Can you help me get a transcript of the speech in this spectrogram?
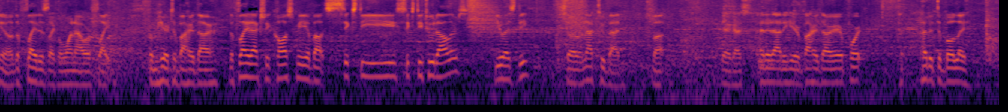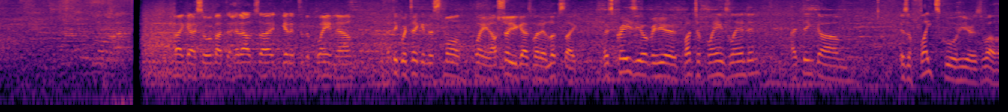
you know the flight is like a one-hour flight from here to Bahir Dar. The flight actually cost me about 60 $62 USD, so not too bad. But yeah, guys, headed out of here, Bahir Dar Airport, headed to Bole. All right, guys, so we're about to head outside, get into the plane now. I think we're taking this small plane. I'll show you guys what it looks like. It's crazy over here. A bunch of planes landing. I think um, there's a flight school here as well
